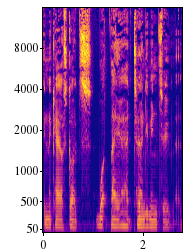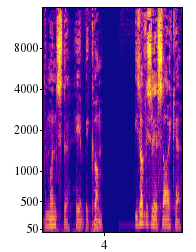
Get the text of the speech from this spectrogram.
in the Chaos Gods, what they had turned him into, the monster he had become. He's obviously a psyker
